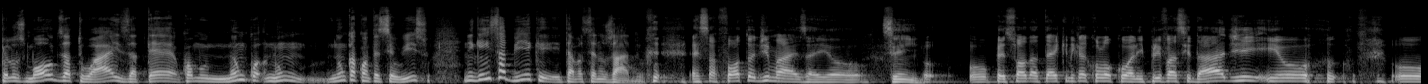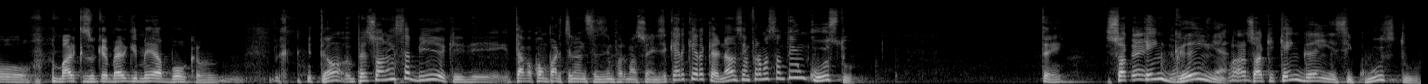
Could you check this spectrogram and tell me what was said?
pelos moldes atuais, até como não, nun- nunca aconteceu isso, ninguém sabia que estava sendo usado. Essa foto é demais aí. O, Sim. O pessoal da técnica colocou ali privacidade e o, o Mark Zuckerberg meia boca. Então, o pessoal nem sabia que estava compartilhando essas informações. E quer queira, quer não, essa informação tem um custo. Tem. Só que Tem, quem tem um ganha, custo, claro. só que quem ganha esse custo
